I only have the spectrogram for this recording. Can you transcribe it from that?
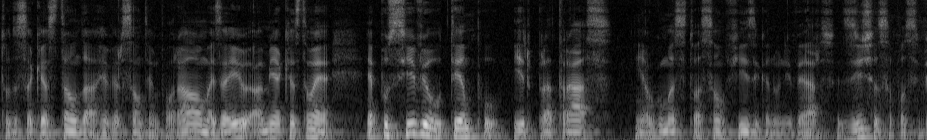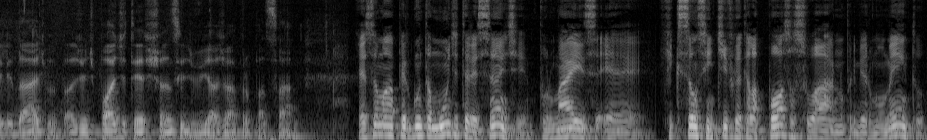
toda essa questão da reversão temporal, mas aí a minha questão é, é possível o tempo ir para trás em alguma situação física no universo? Existe essa possibilidade? A gente pode ter chance de viajar para o passado? Essa é uma pergunta muito interessante, por mais é, ficção científica que ela possa soar no primeiro momento,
